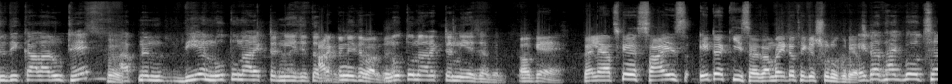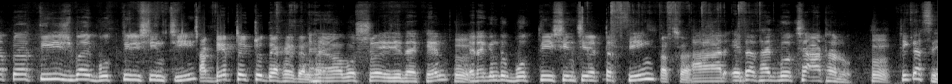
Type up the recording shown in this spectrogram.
যদি কালার উঠে আপনি দিয়ে নতুন আরেকটা নিয়ে যেতে পারবেন। নিতে পারবে নতুন আরেকটা নিয়ে যাবেন। ওকে তাহলে আজকে সাইজ এটা কি সাইজ আমরা এটা থেকে শুরু করি এটা থাকবে হচ্ছে আপনার তিরিশ বাই বত্রিশ ইঞ্চি। আর ডেপথ একটু দেখায় দেন হ্যাঁ অবশ্যই এই যে দেখেন এটা কিন্তু 32 ইঞ্চি একটা সিং আচ্ছা। আর এটা থাকবে হচ্ছে আঠারো। হুম। ঠিক আছে.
